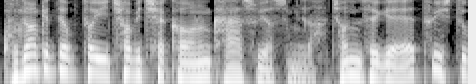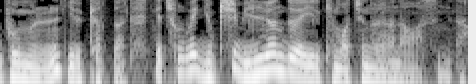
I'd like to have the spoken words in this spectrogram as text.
고등학교 때부터 이 처비 체커는 가수였습니다. 전 세계 트위스트 붐을 일으켰던. 이게 1961년도에 이렇게 멋진 노래가 나왔습니다.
